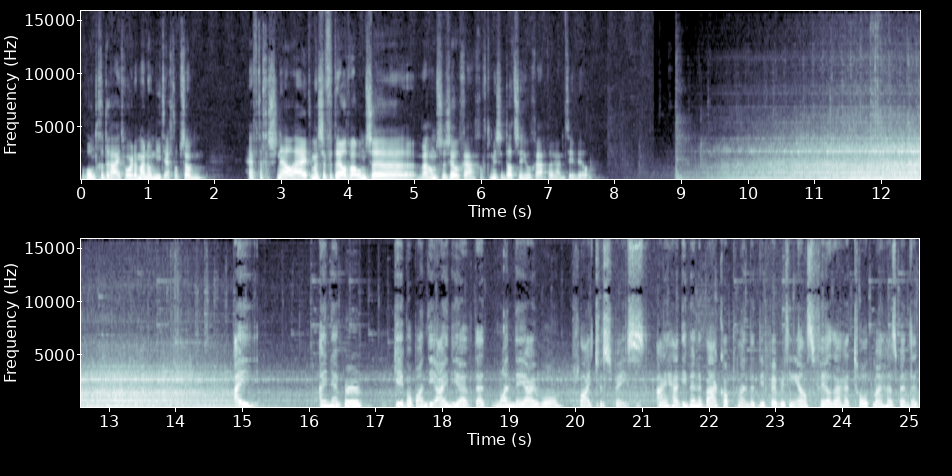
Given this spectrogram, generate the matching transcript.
rondgedraaid worden. Maar nog niet echt op zo'n heftige snelheid. Maar ze vertelt waarom ze, waarom ze zo graag, of tenminste dat ze heel graag de ruimte in wil. I, I never gave up on the idea that one day I will fly to space. I had even a backup plan that if everything else failed, I had told my husband that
